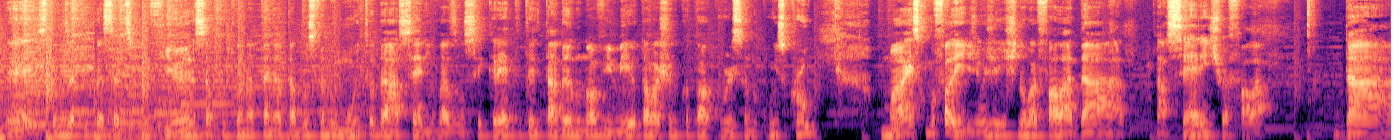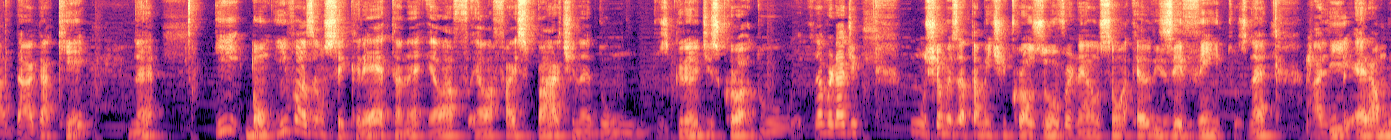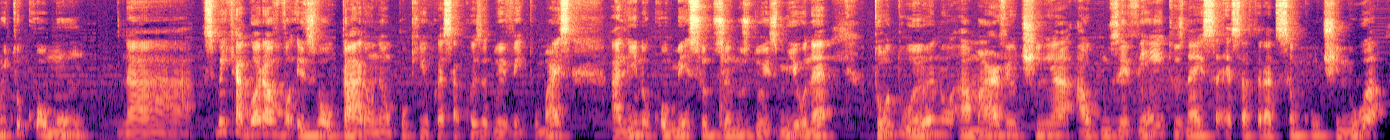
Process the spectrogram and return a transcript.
É, estamos aqui com essa desconfiança, porque o Nathaniel tá gostando muito da série Invasão Secreta, então ele tá dando 9,5. Eu tava achando que eu tava conversando com o Screw. Mas, como eu falei, hoje a gente não vai falar da, da série, a gente vai falar da, da HQ, né? E, bom, Invasão Secreta, né? Ela, ela faz parte, né, de um dos grandes. Do, na verdade, não chama exatamente de crossover, né? São aqueles eventos, né? Ali era muito comum na. Se bem que agora eles voltaram, né, um pouquinho com essa coisa do evento, mas ali no começo dos anos 2000, né? Todo ano a Marvel tinha alguns eventos, né? Essa, essa tradição continua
